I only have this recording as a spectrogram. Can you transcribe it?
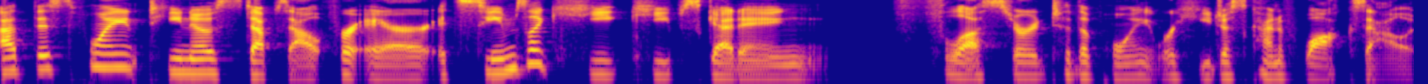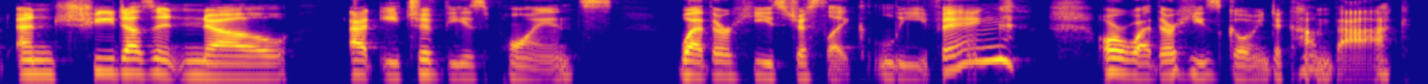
at this point, Tino steps out for air. It seems like he keeps getting flustered to the point where he just kind of walks out. And she doesn't know at each of these points whether he's just like leaving or whether he's going to come back.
